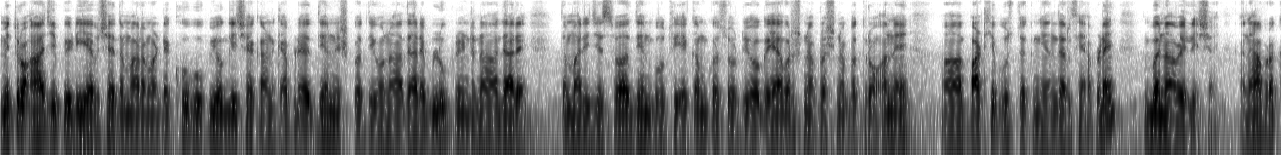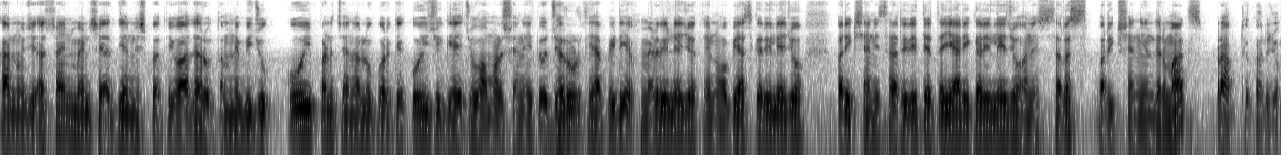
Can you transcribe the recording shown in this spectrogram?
મિત્રો, આ જે પીડીએફ છે, તમારા માટે ખૂબ ઉપયોગી છે, કારણ કે આપણે અધ્યયન નિષ્પત્તિઓના આધારે બ્લુ પ્રિન્ટના આધારે તમારી જે સ્વ અધ્યયન પોથી એકમ કસોટીઓ, ગયા વર્ષના પ્રશ્નપત્રો અને પાઠ્યપુસ્તકની અંદરથી આપણે બનાવેલી છે. અને આ પ્રકારનું જે અસાઇનમેન્ટ છે, અધ્યયન નિષ્પત્તિઓ આધારો તમને બીજું કોઈ પણ ચેનલ ઉપર કે કોઈ જગ્યાએ જોવા મળશે નહીં, તો જરૂરથી આ પીડીએફ મેળવી લેજો, તેનો અભ્યાસ કરી લેજો, પરીક્ષાની સારી રીતે તૈયારી કરી લેજો અને સરસ પરીક્ષાની અંદર માર્ક્સ પ્રાપ્ત કરજો.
